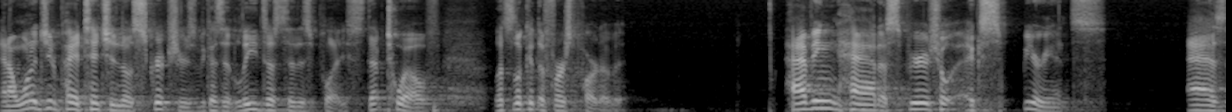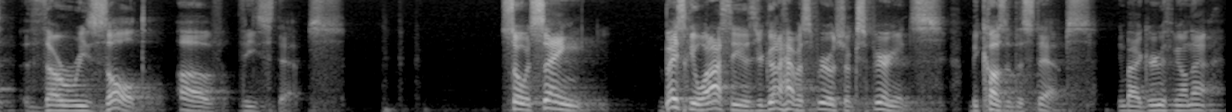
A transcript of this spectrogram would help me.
And I wanted you to pay attention to those scriptures because it leads us to this place. Step 12, let's look at the first part of it. Having had a spiritual experience as the result of these steps. So it's saying, basically, what I see is you're going to have a spiritual experience because of the steps. Anybody agree with me on that?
